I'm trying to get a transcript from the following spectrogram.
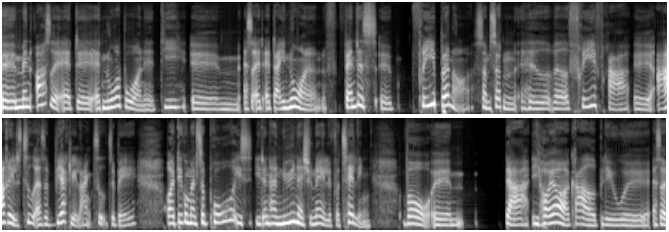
Øh, men også, at, øh, at nordboerne, de, øh, altså at, at der i Norden fandtes øh, frie bønder, som sådan havde været frie fra øh, Arils tid, altså virkelig lang tid tilbage. Og at det kunne man så bruge i, i den her nye nationale fortælling, hvor øh, der i højere grad blev, øh, altså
